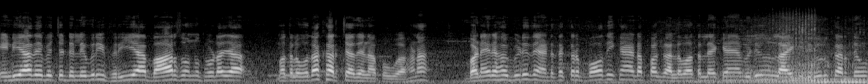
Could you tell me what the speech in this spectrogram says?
ਇੰਡੀਆ ਦੇ ਵਿੱਚ ਡਿਲੀਵਰੀ ਫ੍ਰੀ ਆ ਬਾਹਰ ਤੁਹਾਨੂੰ ਥੋੜਾ ਜਿਹਾ ਮਤਲਬ ਉਹਦਾ ਖਰਚਾ ਦੇਣਾ ਪਊਗਾ ਹਨਾ? ਬਣੇ ਰਹੋ ਵੀਡੀਓ ਦੇ ਐਂਡ ਤੱਕ ਬਹੁਤ ਹੀ ਘੈਂਟ ਆਪਾਂ ਗੱਲਬਾਤ ਲੈ ਕੇ ਆਏ ਆ ਵੀਡੀਓ ਨੂੰ ਲਾਈਕ ਜ਼ਰੂਰ ਕਰ ਦਿਓ।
